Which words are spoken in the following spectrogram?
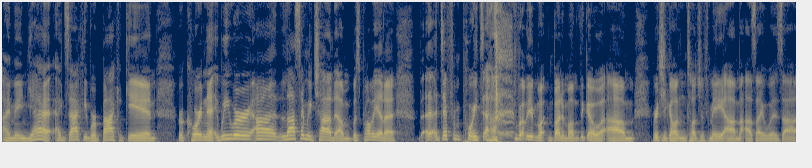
I mean, yeah, exactly. We're back again, recording it. We were uh, last time we chatted um, was probably at a a different point, uh, probably about a month ago. Um, Richie got in touch with me um, as I was uh,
